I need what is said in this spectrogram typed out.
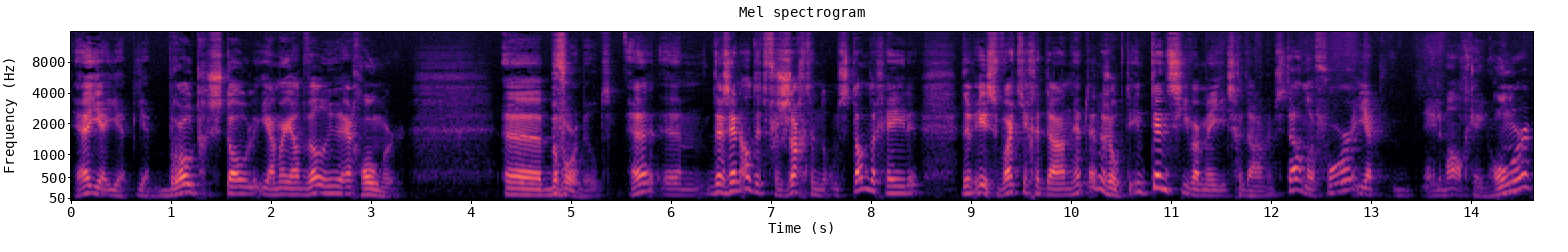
je, je, hebt, je hebt brood gestolen, ja, maar je had wel heel erg honger. Uh, bijvoorbeeld. um, er zijn altijd verzachtende omstandigheden. Er is wat je gedaan hebt en er is ook de intentie waarmee je iets gedaan hebt. Stel nou voor, je hebt helemaal geen honger,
